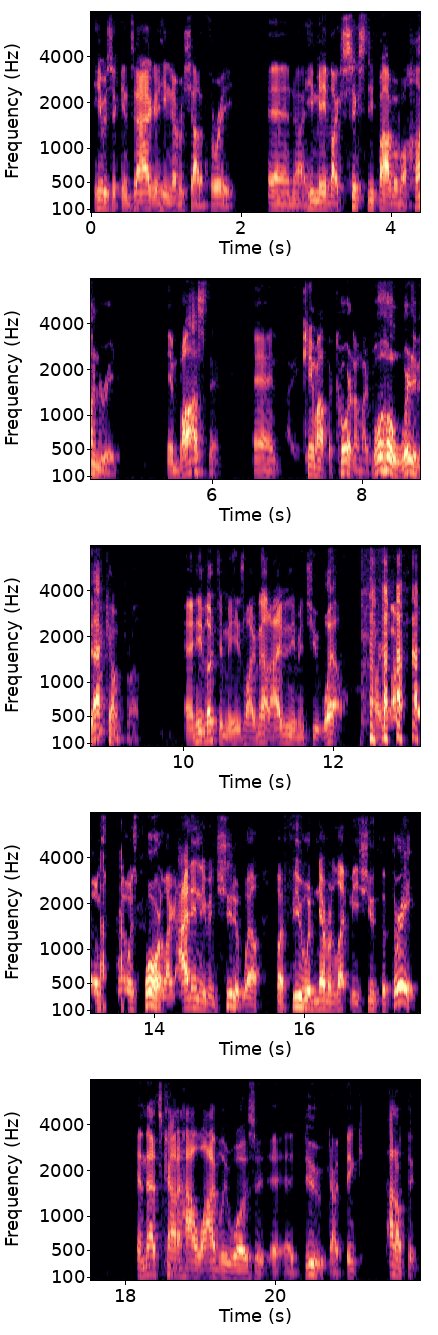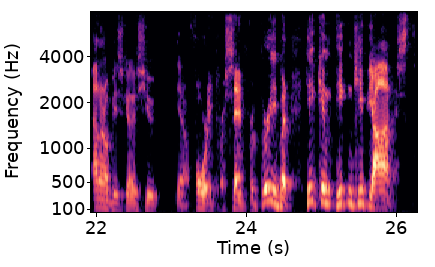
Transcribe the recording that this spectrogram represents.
he was at Gonzaga. He never shot a three and uh, he made like 65 of 100 in Boston. And came out the court, and I'm like, whoa, where did that come from? And he looked at me, he's like, no, I didn't even shoot well. Like, that, was, that was poor. Like, I didn't even shoot it well, but Few would never let me shoot the three. And that's kind of how Lively was at, at, at Duke. I think, I don't think, I don't know if he's going to shoot, you know, 40% for three, but he can, he can keep you honest.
